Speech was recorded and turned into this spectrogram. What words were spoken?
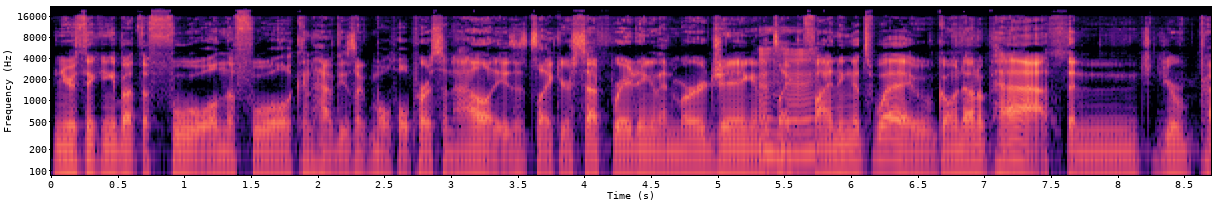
when you're thinking about the fool and the fool can have these like multiple personalities it's like you're separating and then merging and it's like finding its way going down a path and your p-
